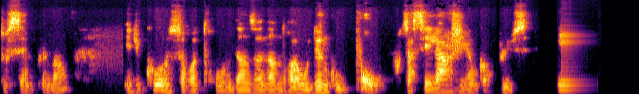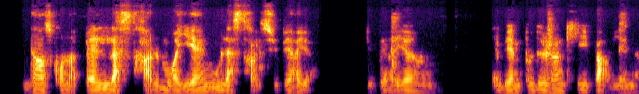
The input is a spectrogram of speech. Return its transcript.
tout simplement, et du coup, on se retrouve dans un endroit où d'un coup, ça s'élargit encore plus, et dans ce qu'on appelle l'astral moyen ou l'astral supérieur. Supérieur, il y a bien peu de gens qui y parviennent.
